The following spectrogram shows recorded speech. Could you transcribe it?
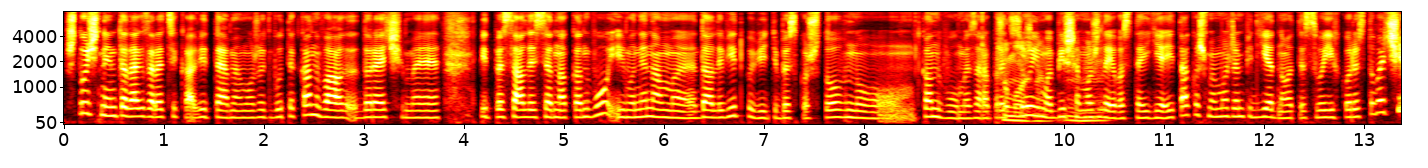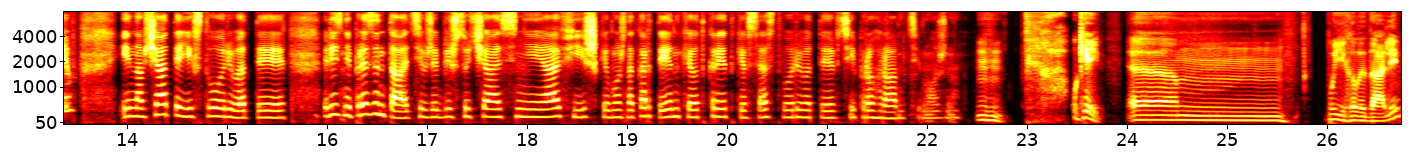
Штучний інтелект зараз цікаві теми можуть бути. Канва. До речі, ми підписалися на канву, і вони нам е, дали відповідь безкоштовну канву. Ми зараз Що працюємо, можна. більше Мгм. можливостей є. І також ми можемо під'єднувати своїх користувачів і навчати їх створювати різні презентації, вже більш сучасні, афішки, можна картинки, відкритки, все створювати в цій програмці можна. Угу. Окей. Ем, поїхали далі.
